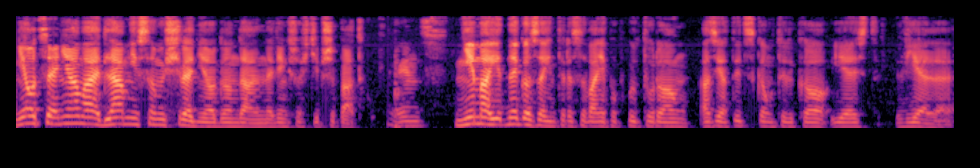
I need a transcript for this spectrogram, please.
nie oceniam, ale dla mnie są już średnio oglądalne w większości przypadków. Więc nie ma jednego zainteresowania popkulturą azjatycką, tylko jest wiele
